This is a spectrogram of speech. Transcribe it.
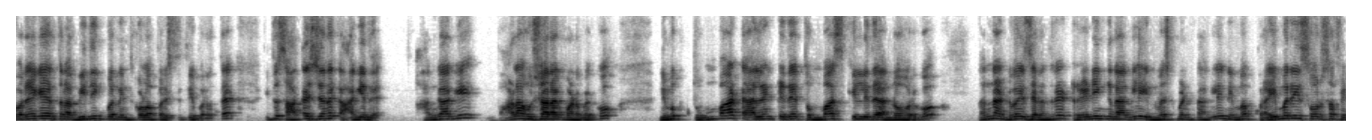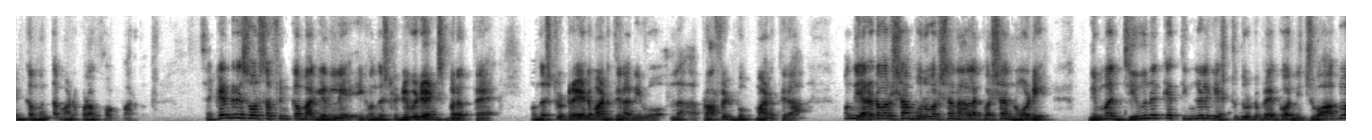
ಕೊನೆಗೆ ಒಂಥರ ಬೀದಿಗೆ ಬಂದು ನಿಂತ್ಕೊಳ್ಳೋ ಪರಿಸ್ಥಿತಿ ಬರುತ್ತೆ. ಇದು ಸಾಕಷ್ಟು ಜನಕ್ಕೆ ಆಗಿದೆ. ಹಂಗಾಗಿ ಬಹಳ ಹುಷಾರಾಗಿ ಮಾಡಬೇಕು. ನಿಮಗ್ ತುಂಬಾ ಟ್ಯಾಲೆಂಟ್ ಇದೆ, ತುಂಬಾ ಸ್ಕಿಲ್ ಇದೆ ಅನ್ನೋವರೆಗೂ ನನ್ನ ಅಡ್ವೈಸ್ ಏನಂದ್ರೆ ಟ್ರೇಡಿಂಗ್ ನಾಗ್ಲಿ ಇನ್ವೆಸ್ಟ್ಮೆಂಟ್ ನಾಗ್ಲಿ ನಿಮ್ಮ ಪ್ರೈಮರಿ ಸೋರ್ಸ್ ಆಫ್ ಇನ್ಕಮ್ ಅಂತ ಮಾಡ್ಕೊಳಕ್ ಹೋಗ್ಬಾರ್ದು. ಸೆಕೆಂಡರಿ ಸೋರ್ಸ್ ಆಫ್ ಇನ್ಕಮ್ ಆಗಿರ್ಲಿ, ಈಗ ಒಂದಷ್ಟು ಡಿವಿಡೆಂಡ್ಸ್ ಬರುತ್ತೆ, ಒಂದಷ್ಟು ಟ್ರೇಡ್ ಮಾಡ್ತೀರಾ ನೀವು ಪ್ರಾಫಿಟ್ ಬುಕ್ ಮಾಡ್ತೀರಾ, ಒಂದು ಎರಡು ವರ್ಷ, ಮೂರು ವರ್ಷ, ನಾಲ್ಕು ವರ್ಷ ನೋಡಿ. ನಿಮ್ಮ ಜೀವನಕ್ಕೆ ತಿಂಗಳಿಗೆ ಎಷ್ಟು ದುಡ್ಡು ಬೇಕೋ, ನಿಜವಾಗ್ಲೂ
